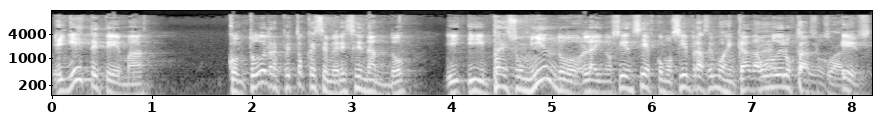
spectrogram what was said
en este tema con todo el respeto que se merece Nando y, y presumiendo la inocencia, como siempre hacemos en cada uno de los casos, cual. es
